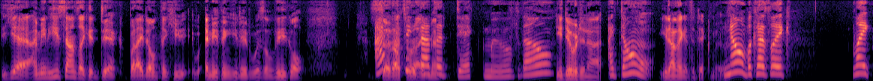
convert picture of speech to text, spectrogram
Yeah, I mean, he sounds like a dick, but I don't think he anything he did was illegal. So I don't that's think what I that's meant. a dick move, though. You do or do not? I don't. You don't think it's a dick move? No, because like, like,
